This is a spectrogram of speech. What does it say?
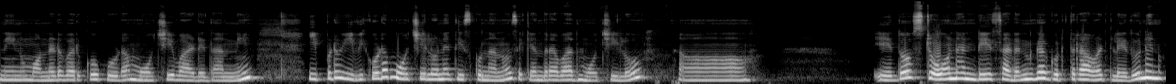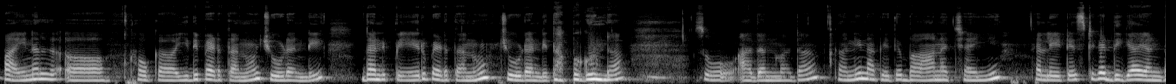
నేను మొన్నటి వరకు కూడా మోచీ వాడేదాన్ని. ఇప్పుడు ఇవి కూడా మోచీలోనే తీసుకున్నాను. సికింద్రాబాద్ మోచీలో. ఏదో స్టోన్ అండి సడన్గా గుర్తు రావట్లేదు. నేను పైన ఒక ఇది పెడతాను చూడండి. దాని పేరు పెడతాను చూడండి తప్పకుండా. సో అదనమాట కానీ నాకైతే బాగా నచ్చాయి. లేటెస్ట్గా దిగాయంట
